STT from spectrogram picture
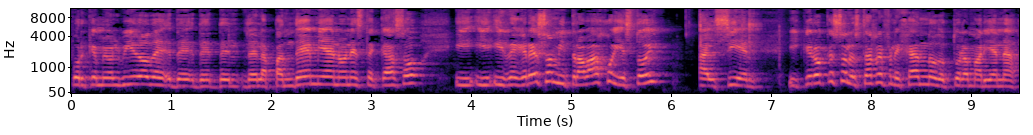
porque me olvido de, la pandemia, ¿no? En este caso, y, regreso a mi trabajo y estoy al 100. Y creo que eso lo está reflejando, doctora Mariana,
